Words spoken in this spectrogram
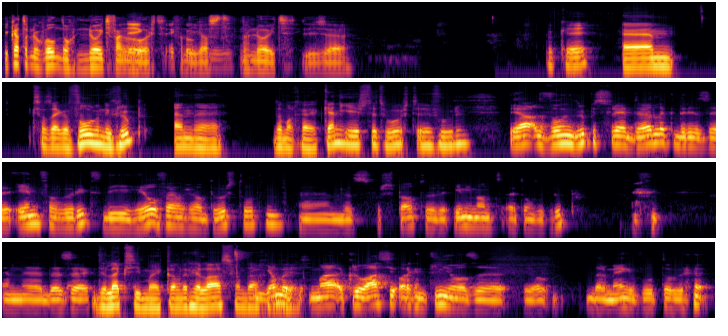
ik had er nog wel nog nooit van Nee, gehoord, ik van die gast. niet. Nog nooit. Dus eh, Oké. Ehm, ik zal zeggen volgende groep. En eh, dan mag eh, Kenny eerst het woord eh, voeren. Ja, de volgende groep is vrij duidelijk. Er is één favoriet die heel ver gaat doorstoten. Ehm, dat is voorspeld door één iemand uit onze groep. en dat is De lectie, maar ik kan er helaas vandaag niet jammer. Maar Kroatië-Argentinië was, ja, naar mijn gevoel, toch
